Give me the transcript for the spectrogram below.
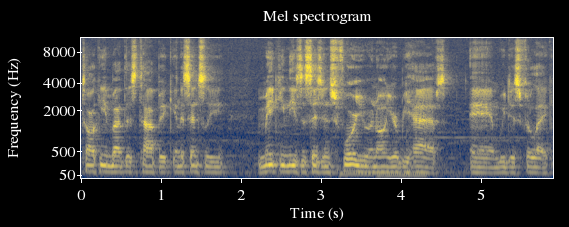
talking about this topic and essentially making these decisions for you and on your behalves and we just feel like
